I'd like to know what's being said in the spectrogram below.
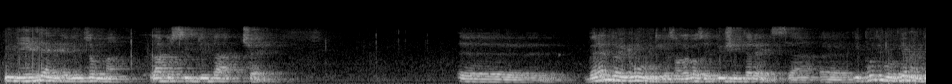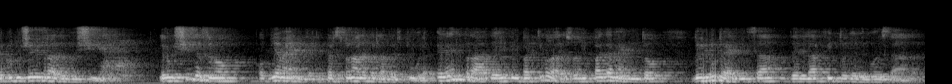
Quindi è evidente che insomma la possibilità c'è. Eh, venendo ai conti, che sono la cosa che più ci interessa, eh, il PUTIP ovviamente produce entrate ed uscite. Le uscite sono ovviamente il personale per l'apertura e le entrate in particolare sono il pagamento dell'utenza dell'affitto delle due sale.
